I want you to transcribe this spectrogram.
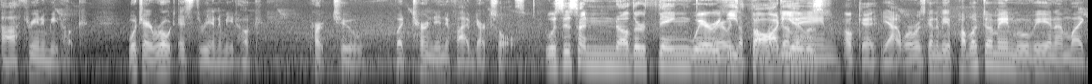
uh, Three on a Meat Hook, which I wrote as Three on a Meat Hook, Part Two, but turned into Five Dark Souls. Was this another thing where, where it was he a thought it was okay? Yeah, where it was going to be a public domain movie, and I'm like,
